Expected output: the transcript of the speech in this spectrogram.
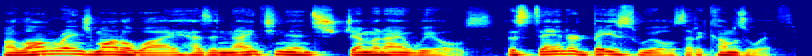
My long range Model Y has a 19 inch Gemini wheels, the standard base wheels that it comes with.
